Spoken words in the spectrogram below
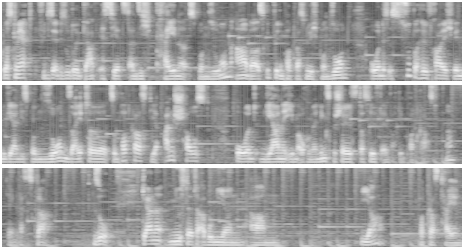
Du hast gemerkt, für diese Episode gab es jetzt an sich keine Sponsoren, aber es gibt für den Podcast natürlich Sponsoren und es ist super hilfreich, wenn du gerne die Sponsorenseite zum Podcast dir anschaust und gerne eben auch immer Links bestellst. Das hilft einfach dem Podcast. Ne? Ich denke, das ist klar. So, gerne Newsletter abonnieren. Ähm, ja, Podcast teilen.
